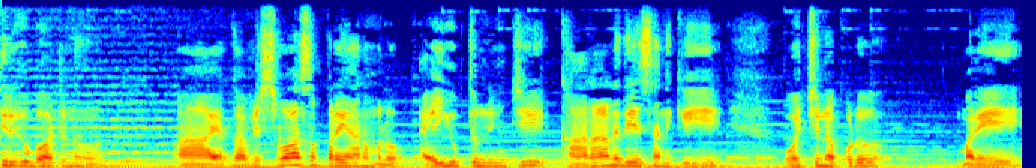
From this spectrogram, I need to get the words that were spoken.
తిరుగుబాటును ఆ యొక్క విశ్వాస ప్రయాణంలో ఐగుప్తు నుంచి కానాన దేశానికి వచ్చినప్పుడు మరి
